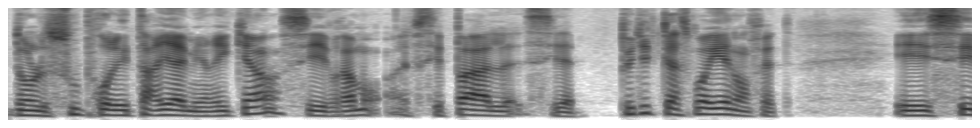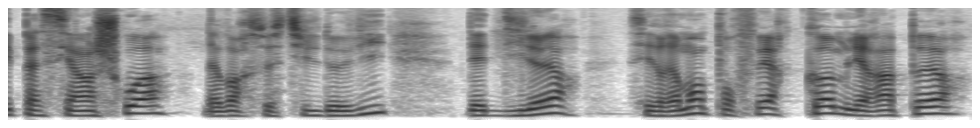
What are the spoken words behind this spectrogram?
dans le sous-prolétariat américain. C'est vraiment, c'est pas, c'est la petite classe moyenne en fait. Et c'est passé un choix d'avoir ce style de vie, d'être dealer. C'est vraiment pour faire comme les rappeurs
